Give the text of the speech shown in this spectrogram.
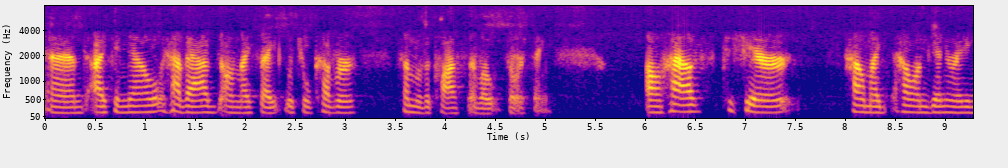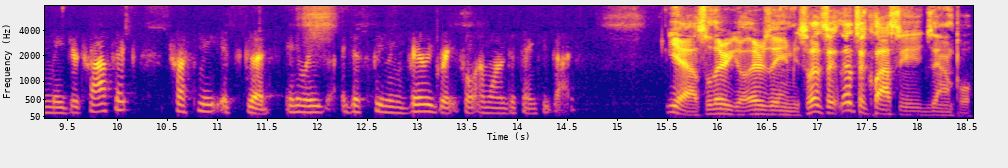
and I can now have ads on my site which will cover some of the costs of outsourcing. I'll have to share how my how I'm generating major traffic. Trust me, it's good. Anyways, just feeling very grateful. I wanted to thank you guys. Yeah, so there you go. There's Amy. So that's a, that's a classic example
